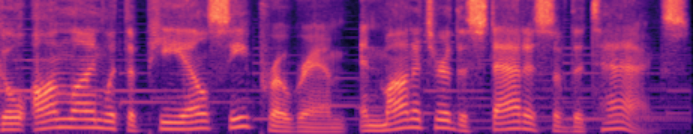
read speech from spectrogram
Go online with the PLC program and monitor the status of the tags.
